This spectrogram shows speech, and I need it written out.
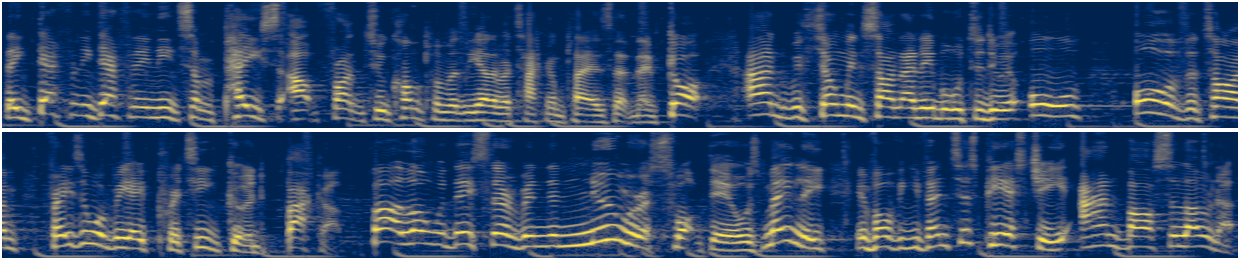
They definitely, definitely need some pace up front to complement the other attacking players that they've got. And with Heung-min Son unable to do it all, all of the time, Fraser will be a pretty good backup. But along with this, there have been the numerous swap deals, mainly involving Juventus, PSG, and Barcelona.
